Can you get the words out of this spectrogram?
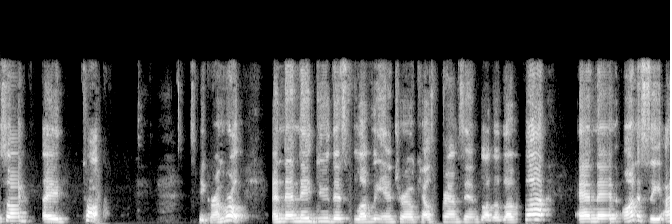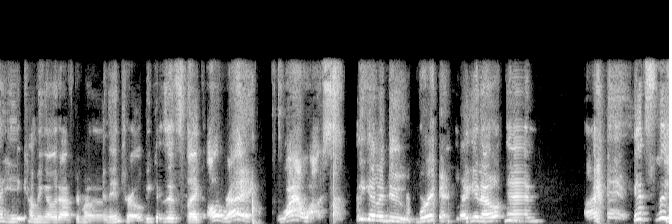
so I, I talk, speak around the world, and then they do this lovely intro, Kelsey Ramsden, blah blah blah blah, and then honestly, I hate coming out after my own intro because it's like, all right, wow us, what are you gonna do? Bring it, like you know, and I, it's the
